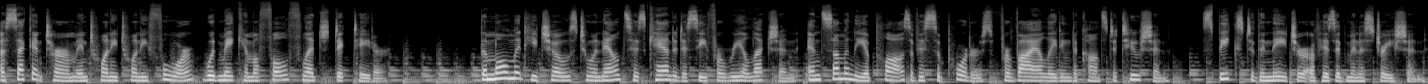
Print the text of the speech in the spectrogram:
A second term in 2024 would make him a full fledged dictator. The moment he chose to announce his candidacy for re election and summon the applause of his supporters for violating the Constitution speaks to the nature of his administration.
